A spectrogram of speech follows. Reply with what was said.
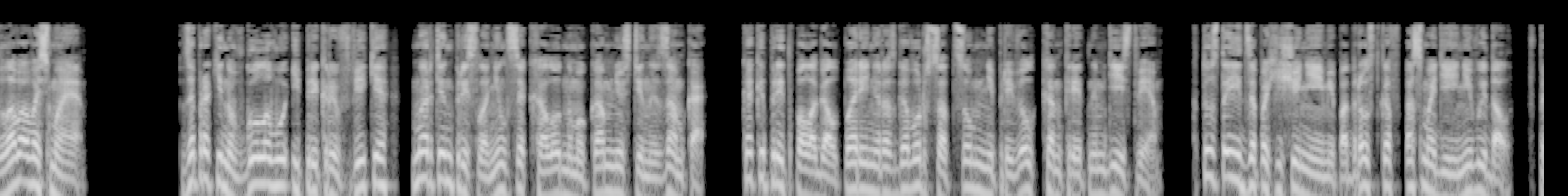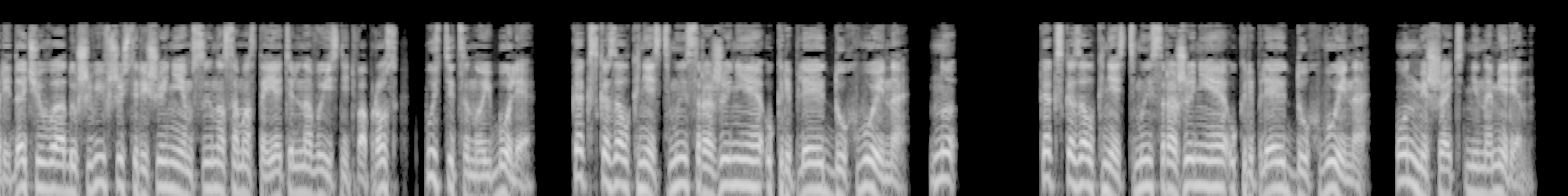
Глава восьмая. Запрокинув голову и прикрыв веки, Мартин прислонился к холодному камню стены замка. Как и предполагал парень, разговор с отцом не привел к конкретным действиям. Кто стоит за похищениями подростков, Асмодей не выдал. В придачу, воодушевившись решением сына самостоятельно выяснить вопрос, пусть и ценой боли. Как сказал князь тьмы, сражения укрепляют дух воина, но... Как сказал князь тьмы, сражения укрепляют дух воина, он мешать не намерен.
